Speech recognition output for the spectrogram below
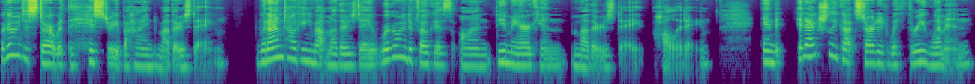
We're going to start with the history behind Mother's Day. When I'm talking about Mother's Day, we're going to focus on the American Mother's Day holiday. And it actually got started with three women,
